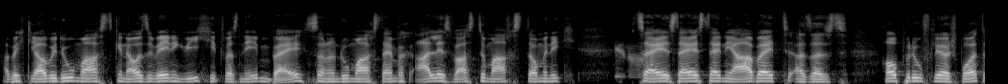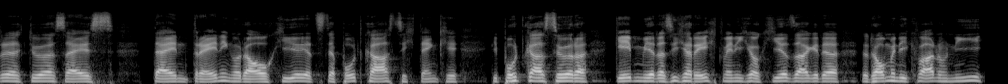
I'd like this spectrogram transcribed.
aber ich glaube, du machst genauso wenig wie ich etwas nebenbei, sondern du machst einfach alles, was du machst, Dominik. Genau. Sei, sei es deine Arbeit, also als hauptberuflicher Sportredakteur, sei es dein Training oder auch hier jetzt der Podcast. Ich denke, die Podcast-Hörer geben mir da sicher recht, wenn ich auch hier sage, der, der Dominik war noch nie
